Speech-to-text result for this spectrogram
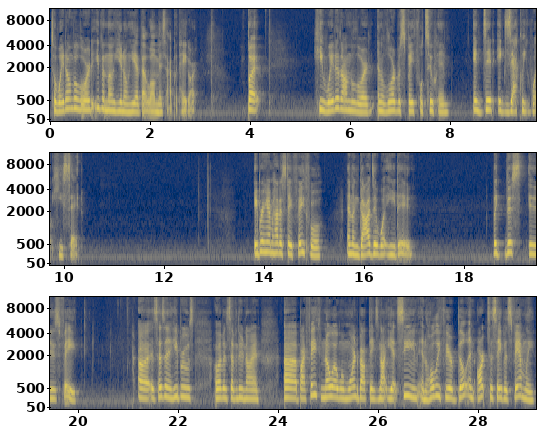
to wait on the Lord, even though, you know, he had that little mishap with Hagar. But he waited on the Lord, and the Lord was faithful to him and did exactly what he said. Abraham had to stay faithful, and then God did what he did. Like, this is faith. Uh, it says in Hebrews 11 7 through 9, uh, by faith, Noah, when warned about things not yet seen, in holy fear, built an ark to save his family.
